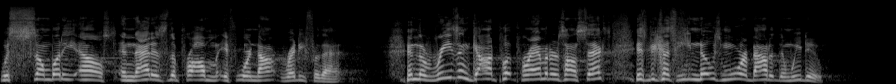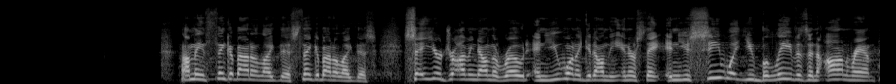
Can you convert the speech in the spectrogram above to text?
with somebody else. And that is the problem if we're not ready for that. And the reason God put parameters on sex is because He knows more about it than we do. I mean, think about it like this. Think about it like this. Say you're driving down the road and you want to get on the interstate and you see what you believe is an on ramp,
